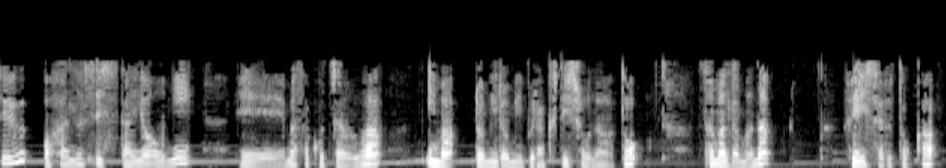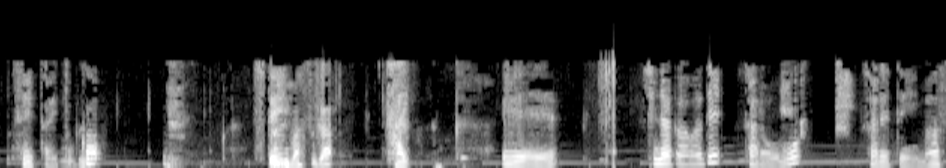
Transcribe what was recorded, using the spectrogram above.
週お話ししたように、えーまさこちゃんは今、ロミロミプラクティショナーと様々なフェイシャルとか整体とかしていますが、はい。えー品川でサロンをされています。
